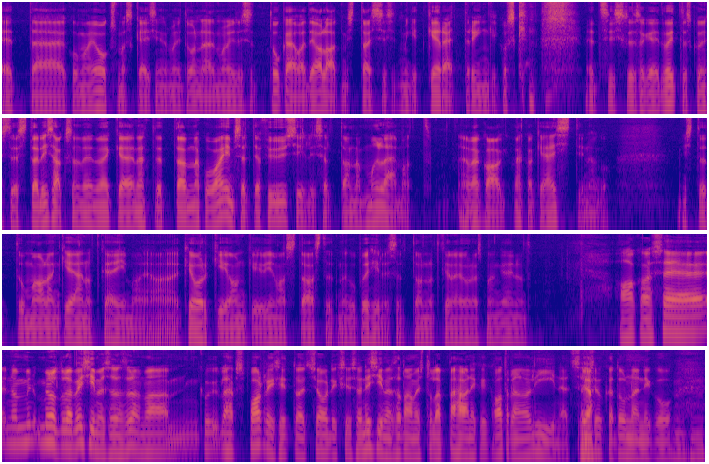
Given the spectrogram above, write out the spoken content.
Et äh, kui ma jooksmas käisin, siis ma ei tunne, et mul olid lihtsalt tugevad jalad, mis tassisid mingit keret ringi kuskil. Et siis, kui sa käid võitluskunstides, ta lisaks on veel väike, noh, et ta on nagu vaimselt ja füüsiliselt annab mõlemat väga, vägagi hästi nagu. Mistõttu ma olengi jäänud käima ja Georgi ongi viimased aastad nagu põhiliselt olnud, kelle juures ma olen käinud aga see, no minul tuleb esimese sõna, kui läheb sparri situatsiooniks, siis on esimene sõna, mis tuleb pähe, on ikkagi adrenaliin, et see on niisugune tunne nagu mm -hmm.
